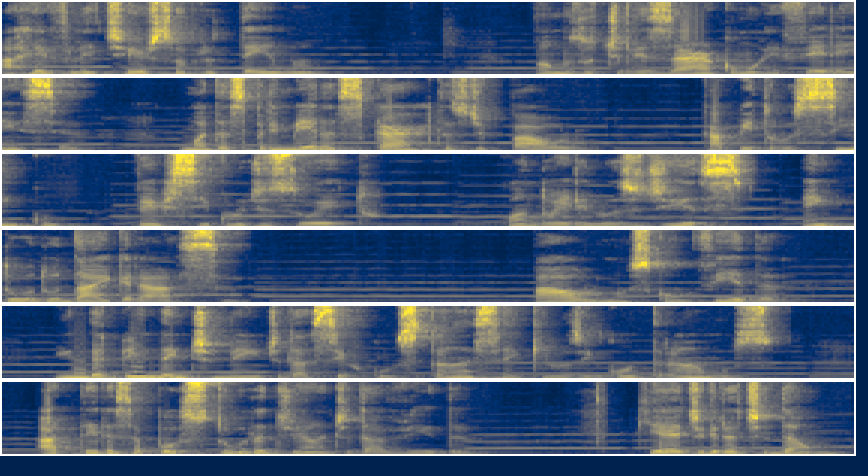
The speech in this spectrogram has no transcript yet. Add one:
a refletir sobre o tema. Vamos utilizar como referência uma das primeiras cartas de Paulo, capítulo 5, versículo 18, quando ele nos diz: Em tudo dai graça. Paulo nos convida, independentemente da circunstância em que nos encontramos, a ter essa postura diante da vida que é de gratidão.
